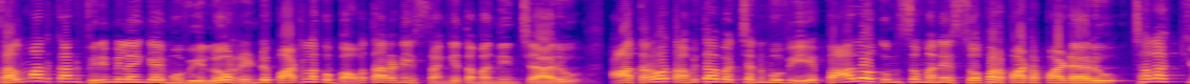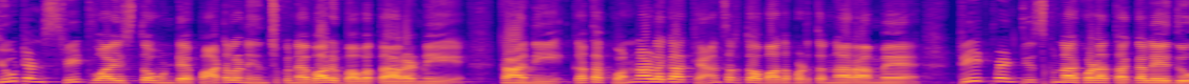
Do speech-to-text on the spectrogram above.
సల్మాన్ ఖాన్ ఫిరిమిలెంగే మూవీలో రెండు పాటలకు భవతారణి సంగీతం అందించారు. ఆ తర్వాత అమితాబ్ బచ్చన్ మూవీ పాలో గుమ్సం అనే సూపర్ పాట పాడారు. చాలా క్యూట్ అండ్ స్వీట్ వాయిస్తో ఉండే పాటలను ఎంచుకునేవారు భవతారణి. కానీ గత కొన్నాళ్ళుగా క్యాన్సర్తో బాధపడుతున్నారు ఆమె? ట్రీట్మెంట్ తీసుకున్నా కూడా తగ్గలేదు.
